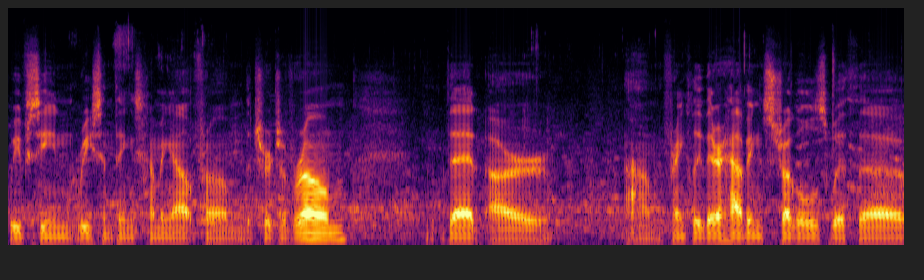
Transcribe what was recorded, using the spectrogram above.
we've seen recent things coming out from the Church of Rome that are, um, frankly, they're having struggles with uh,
